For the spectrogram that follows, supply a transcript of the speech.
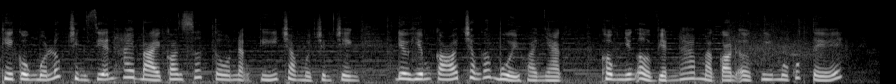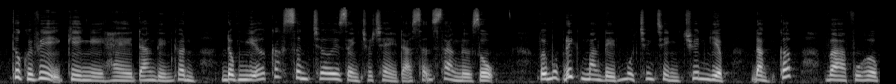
khi cùng một lúc trình diễn hai bài concerto nặng ký trong một chương trình, điều hiếm có trong các buổi hòa nhạc, không những ở Việt Nam mà còn ở quy mô quốc tế. Thưa quý vị, kỳ nghỉ hè đang đến gần, đồng nghĩa các sân chơi dành cho trẻ đã sẵn sàng nở rộ với mục đích mang đến một chương trình chuyên nghiệp, đẳng cấp và phù hợp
